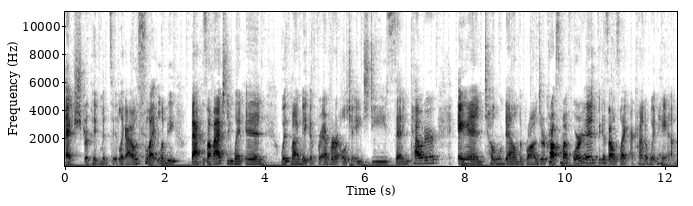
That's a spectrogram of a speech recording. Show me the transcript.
extra pigmented. Like I was like, let me back this off. I actually went in with my Makeup Forever Ultra HD setting powder and toned down the bronzer across my forehead because I was like, I kind of went ham.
